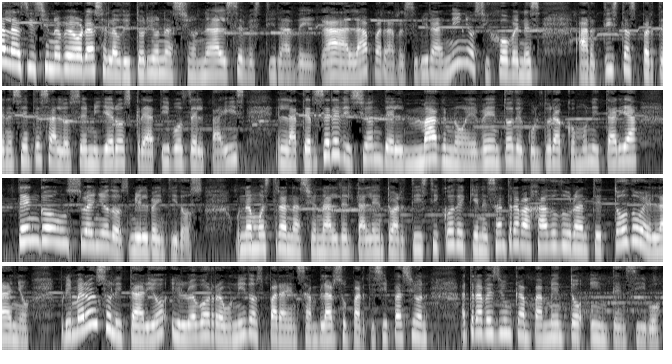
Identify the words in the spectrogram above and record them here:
a las 19 horas el Auditorio Nacional se vestirá de gala para recibir a niños y jóvenes artistas pertenecientes a los semilleros creativos del país en la tercera edición del magno evento de cultura comunitaria Tengo un sueño 2022, una muestra nacional del talento artístico de quienes han trabajado durante todo el año, primero en solitario y luego reunidos para ensamblar su participación a través de un campamento intensivo.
